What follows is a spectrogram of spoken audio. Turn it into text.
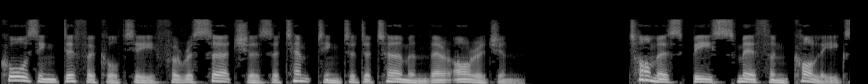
causing difficulty for researchers attempting to determine their origin. Thomas B. Smith and colleagues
